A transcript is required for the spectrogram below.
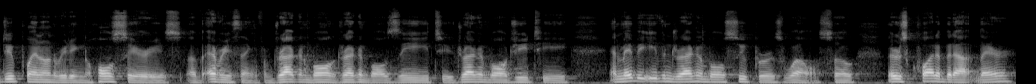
do plan on reading the whole series of everything from Dragon Ball to Dragon Ball Z to Dragon Ball GT and maybe even Dragon Ball Super as well. So there's quite a bit out there,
